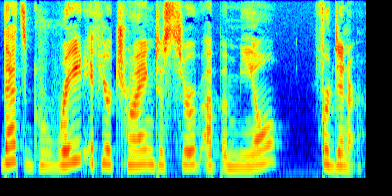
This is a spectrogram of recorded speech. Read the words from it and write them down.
that's great if you're trying to serve up a meal for dinner.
